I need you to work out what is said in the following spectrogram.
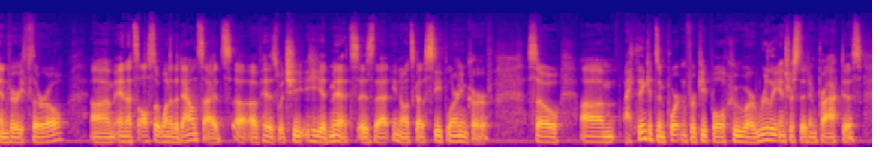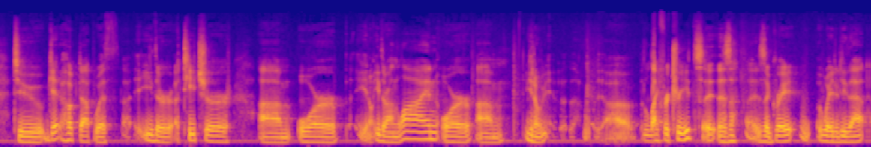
and very thorough. Um, and that's also one of the downsides uh, of his, which he, he admits, is that you know it's got a steep learning curve. So um, I think it's important for people who are really interested in practice to get hooked up with either a teacher um, or you know either online or um, you know uh, life retreats is is a great way to do that,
